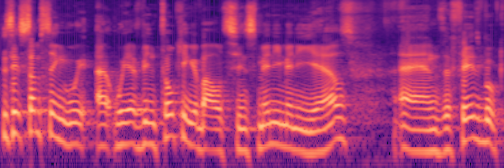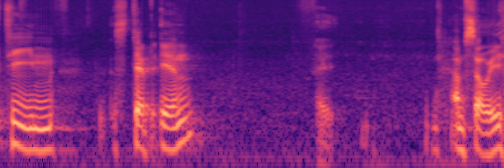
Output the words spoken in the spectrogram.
this is something we, uh, we have been talking about since many, many years, and the Facebook team stepped in. I'm sorry,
